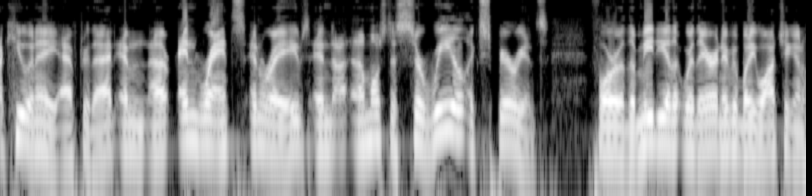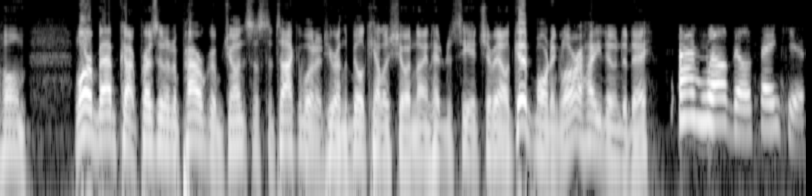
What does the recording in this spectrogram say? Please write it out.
a Q&A after that, and uh, and rants and raves, and uh, almost a surreal experience for the media that were there and everybody watching at home. Laura Babcock, president of Power Group, joins us to talk about it here on the Bill Kelly Show at 900 CHML. Good morning, Laura. How are you doing today? I'm well, Bill. Thank you.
